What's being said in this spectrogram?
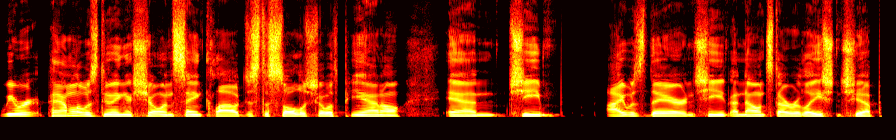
we were pamela was doing a show in st cloud just a solo show with piano and she i was there and she announced our relationship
